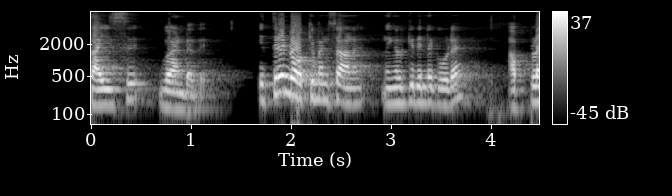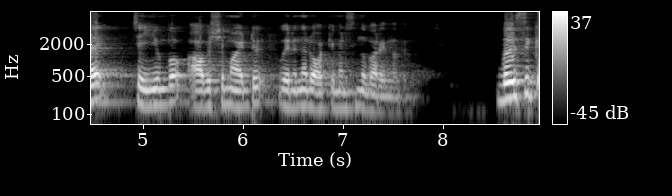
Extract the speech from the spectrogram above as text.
സൈസ് വേണ്ടത്. ഇത്രയും ഡോക്യുമെന്റ്സ് ആണ് നിങ്ങൾക്ക് ഇതിന്റെ കൂടെ അപ്ലൈ ചെയ്യുമ്പോൾ ആവശ്യമായിട്ട് വരുന്ന ഡോക്യുമെന്റ്സ് എന്ന് പറയുന്നത്. ബേസിക്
